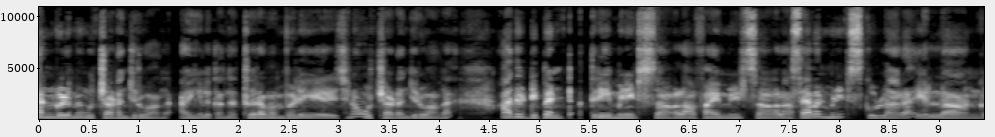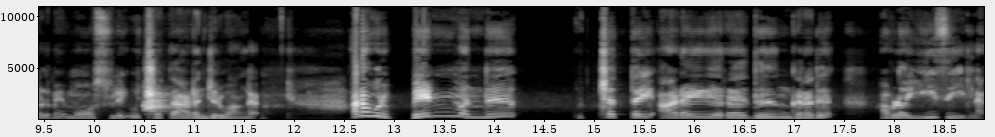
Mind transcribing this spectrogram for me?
ஆண்களுமே உச்சடைஞ்சிருவாங்க. அவங்களுக்கு அந்த திரவம் வெளியேறிச்சுன்னா உச்சடைஞ்சிருவாங்க. அது டிபெண்ட் த்ரீ மினிட்ஸ் ஆகலாம் ஃபைவ் மினிட்ஸ் ஆகலாம் செவன் மினிட்ஸ்க்குள்ளார எல்லா ஆண்களுமே மோஸ்ட்லி உச்சத்தை அடைஞ்சிருவாங்க. ஆனால் ஒரு பெண் வந்து உச்சத்தை அடைகிறதுங்கிறது அவ்வளோ ஈஸி இல்லை.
